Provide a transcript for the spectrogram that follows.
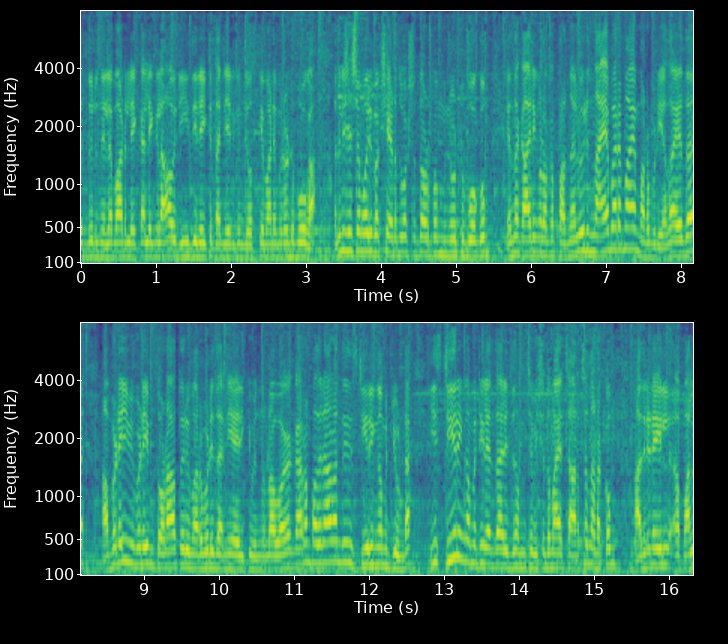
എന്നൊരു നിലപാടിലേക്ക് അല്ലെങ്കിൽ ആ ഒരു രീതിയിലേക്ക് തന്നെയായിരിക്കും ജോസ് കെ മുന്നോട്ട് പോകുക അതിനുശേഷം ഒരു പക്ഷേ ഇടതുപക്ഷത്തോടൊപ്പം മുന്നോട്ട് പോകും എന്ന കാര്യങ്ങളൊക്കെ പറഞ്ഞാൽ ഒരു നയപരമായ മറുപടി അതായത് അവിടെയും ഇവിടെയും തൊടാത്തൊരു മറുപടി തന്നെയായിരിക്കും ഇന്നുണ്ടാവുക കാരണം പതിനാറാം തീയതി സ്റ്റിയറിംഗ് കമ്മിറ്റി ഉണ്ട്. ഈ സ്റ്റിയറിംഗ് കമ്മിറ്റിയിൽ എന്തായാലും ഇത് സംബന്ധിച്ച് വിശദമായ ചർച്ച നടക്കും. അതിനിടയിൽ പല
